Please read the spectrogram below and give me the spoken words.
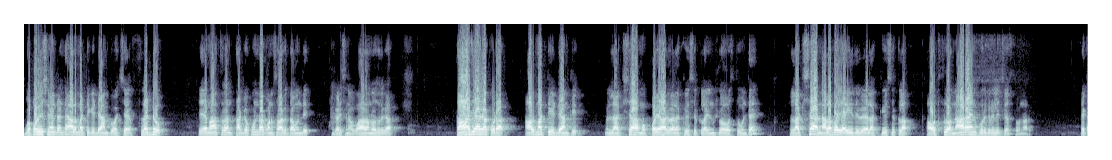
గొప్ప విషయం ఏంటంటే అలమట్టికి డ్యామ్కి వచ్చే ఫ్లడ్ ఏమాత్రం తగ్గకుండా కొనసాగుతూ ఉంది. గడిచిన వారం రోజులుగా తాజాగా కూడా ఆల్మట్టి డ్యామ్కి లక్ష ముప్పై ఆరు వేల క్యూసిక్ల ఇన్ఫ్లో వస్తూ ఉంటే లక్ష నలభై ఐదు వేల క్యూసిక్ల అవుట్ఫ్లో నారాయణపూర్కి రిలీజ్ చేస్తూ ఉన్నారు. ఇక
